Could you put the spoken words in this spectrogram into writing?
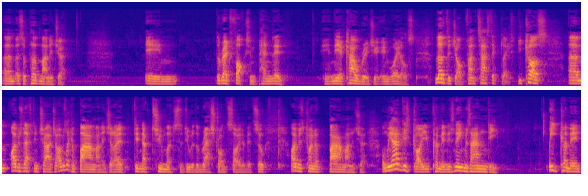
um, as a pub manager in the Red Fox in Penllyn, in, near Cowbridge in Wales. Loved the job, fantastic place, because um, I was left in charge. I was like a bar manager. I didn't have too much to do with the restaurant side of it. So I was kind of bar manager. And we had this guy who come in. His name was Andy. He'd come in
